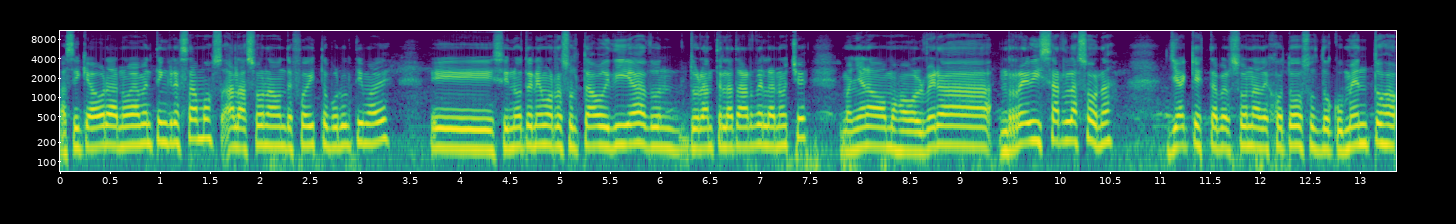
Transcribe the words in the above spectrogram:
Así que ahora nuevamente ingresamos a la zona donde fue visto por última vez y si no tenemos resultado hoy día durante la tarde, la noche, mañana vamos a volver a revisar la zona, ya que esta persona dejó todos sus documentos a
